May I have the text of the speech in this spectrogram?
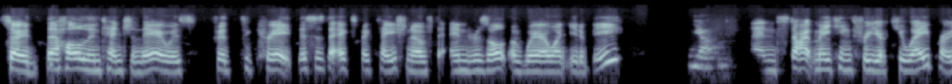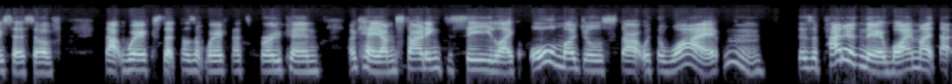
So the whole intention there was for to create. This is the expectation of the end result of where I want you to be. Yeah. And start making through your QA process of that works, that doesn't work, that's broken. Okay, I'm starting to see like all modules start with a why. Hmm, there's a pattern there. Why might that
